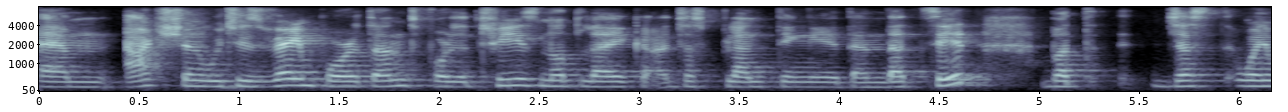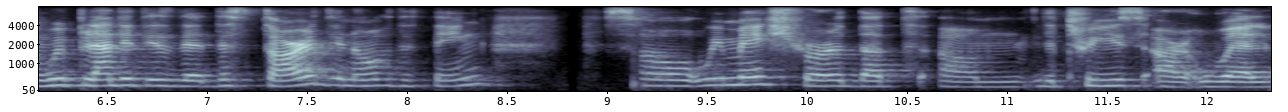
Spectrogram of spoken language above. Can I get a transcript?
um, action, which is very important for the trees, not like uh, just planting it and that's it, but just when we plant it is the, the start, you know, of the thing. So we make sure that um, the trees are well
